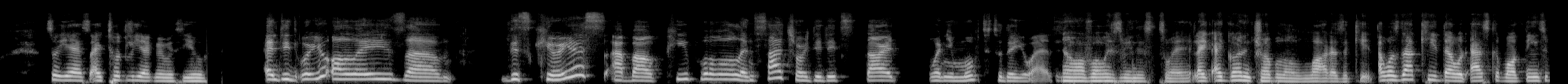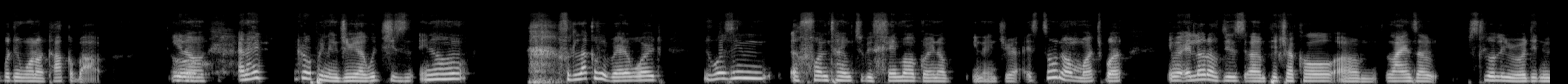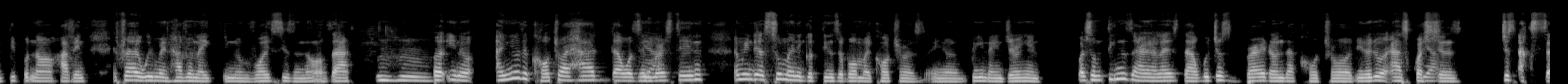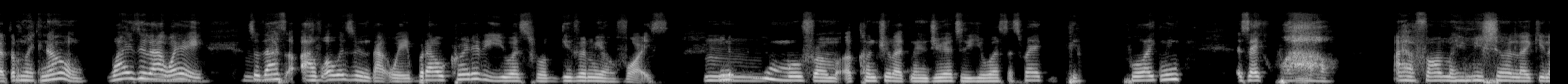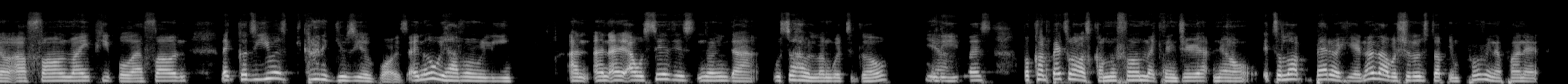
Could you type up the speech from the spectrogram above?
So yes, I totally agree with you. And did were you always um this curious about people and such, or did it start when you moved to the US? No, I've always been this way. Like I got in trouble a lot as a kid. I was that kid that would ask about things people didn't want to talk about. You oh. know, and I grew up in Nigeria, which is, you know, for the lack of a better word, it wasn't a fun time to be female growing up in Nigeria. It's still not much, but you know, a lot of these um, patriarchal um, lines are slowly eroding with people now having, especially women having like you know voices and all of that. Mm-hmm. But you know, I knew the culture I had that was immersed yeah. in. I mean, there's so many good things about my culture as you know, being Nigerian. But some things I realized that we just buried on that culture. You know, don't ask questions, yeah. just accept. I'm like, no, why is it that mm-hmm. way? So mm-hmm. that's I've always been that way. But I'll credit the US for giving me a voice. Mm. You know, mm. you move from a country like Nigeria to the US, that's why people like me, it's like, wow, I have found my mission. Like, you know, I found my people. I found, like, because the US kind of gives you a voice. I know we haven't really, and, and I, I would say this knowing that we still have a long way to go yeah. in the US. But compared to where I was coming from, like Nigeria now, it's a lot better here. Not that we shouldn't stop improving upon it.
